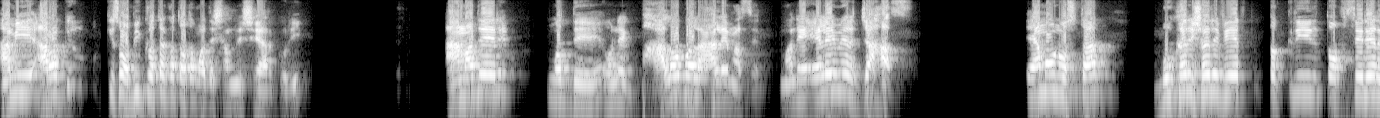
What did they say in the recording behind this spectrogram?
আমি আরও কিছু অভিজ্ঞতার কথা তোমাদের সামনে শেয়ার করি। আমাদের মধ্যে অনেক ভালো ভালো আলেম আছেন। মানে এলেমের জাহাজ। এমন ওস্তাদ, বুখারি শরীফের তকরির, তফসিরের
